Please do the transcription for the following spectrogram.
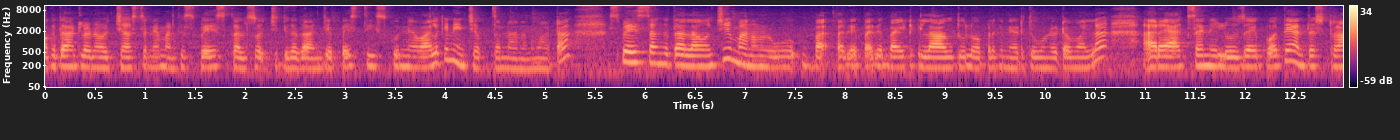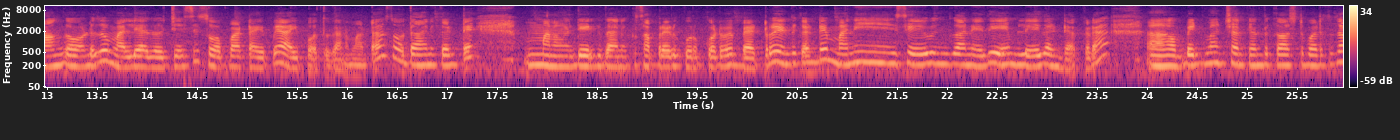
ఒక దాంట్లోనే వచ్చేస్తున్నాయి. మనకి స్పేస్ కలిసి వచ్చింది కదా అని చెప్పేసి తీసుకునే వాళ్ళకి నేను చెప్తున్నాను అనమాట స్పేస్ సంగతి అలా ఉంచి మనం పదే పదే బయటికి లాగుతూ లోపలికి నెడుతూ ఉండటం వల్ల ఆ ర్యాక్స్ అన్ని లూజ్ అయిపోతే అంత స్ట్రాంగ్గా ఉండదు. మళ్ళీ అది వచ్చేసి సోఫా టైపే అయిపోతుంది అనమాట సో దానికంటే మనం దేనికి దానికి సపరేట్ కొనుక్కోవడమే బెటర్ ఎందుకంటే మనీ సేవింగ్ అనేది ఏం లేదండి అక్కడ. బెడ్ మంచానికి ఎంత కాస్ట్ పడుతుందో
